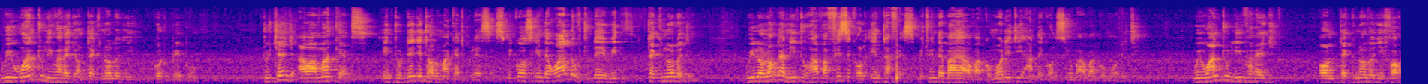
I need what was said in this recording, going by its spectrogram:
We want to leverage on technology, good people, to change our markets into digital marketplaces. Because in the world of today, with technology, we no longer need to have a physical interface between the buyer of a commodity and the consumer of a commodity. We want to leverage on technology for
